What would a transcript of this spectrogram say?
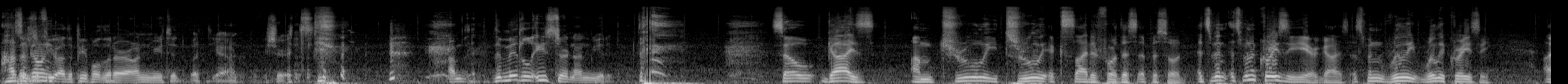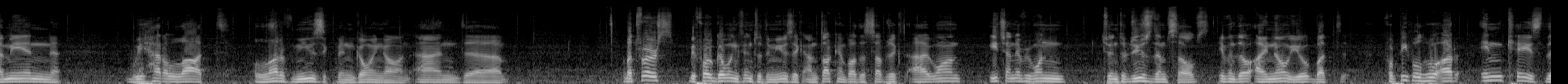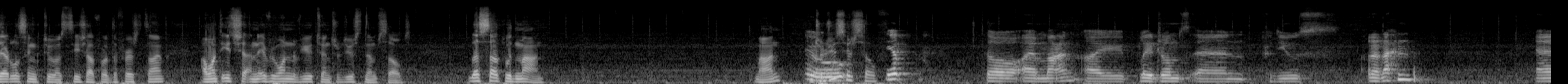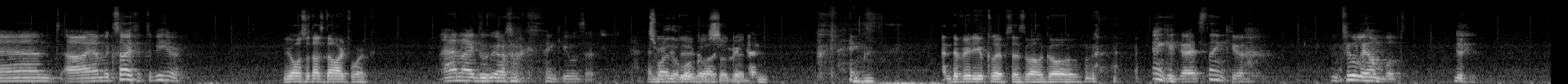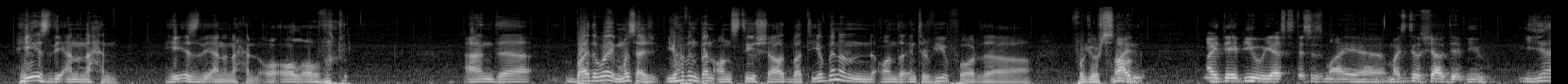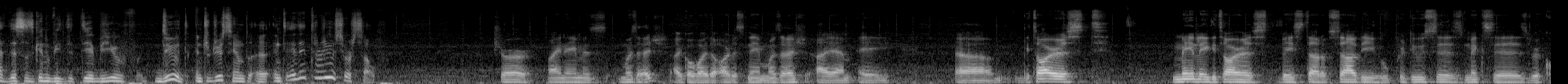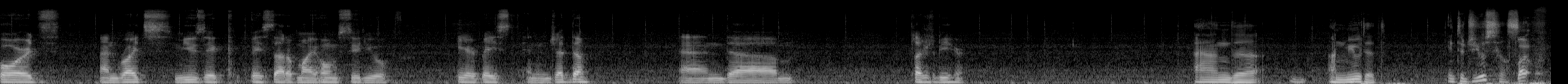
how's There's it a few other people that are unmuted, but yeah, I'm pretty sure it's. I'm the Middle Eastern unmuted. So, guys, I'm truly, truly excited for this episode. It's been it's been a crazy year, guys. It's been really, really crazy. I mean, we had a lot, a lot of music been going on, and uh, but first, before going into the music and talking about the subject, I want each and everyone to introduce themselves. Even though I know you, but for people who are, in case they're listening to Stisha for the first time, I want each and every one of you to introduce themselves. Let's start with Maan. Maan, introduce yourself. Yep. So I'm Maan. I play drums and produce. And I am excited to be here. He also does the artwork. And I do the artwork. Thank you, Mozej. That's And why the do logo's so good. And, Thanks. and the video clips as well. Go. Thank you, guys. Thank you. I'm truly humbled. He is the Ananahan. He is the Ananahan all, all over. and uh, by the way, Mozej, you haven't been on Steel Shout, but you've been on on the interview for the for your song. my, my debut. Yes, this is my uh, my Steel Shout debut. Yeah, this is gonna be the debut. Dude, introduce him. Uh, introduce yourself. Sure. My name is Mozej. I go by the artist name Mozej. I am a um, guitarist, mainly guitarist based out of Saudi who produces, mixes, records, and writes music based out of my home studio here based in Jeddah. And um, pleasure to be here. And uh, unmuted. Introduce yourself.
